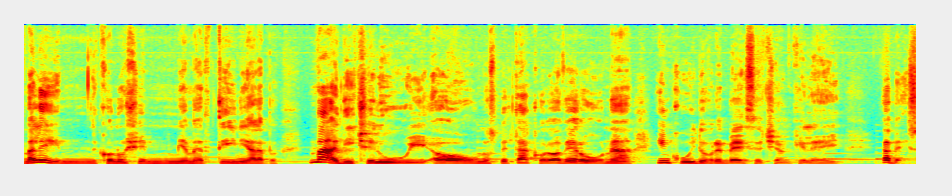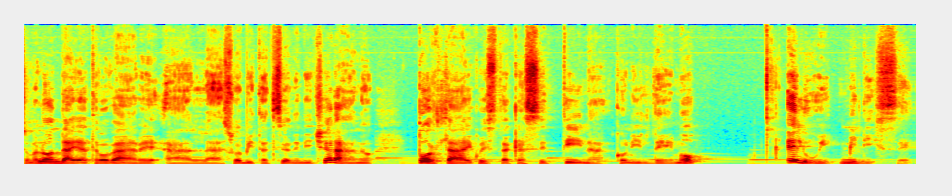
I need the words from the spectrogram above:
ma lei mh, conosce Mia Martini? Alla... Ma dice lui, ho uno spettacolo a Verona in cui dovrebbe esserci anche lei. Vabbè, insomma, lo andai a trovare alla sua abitazione di Cerano, portai questa cassettina con il demo e lui mi disse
